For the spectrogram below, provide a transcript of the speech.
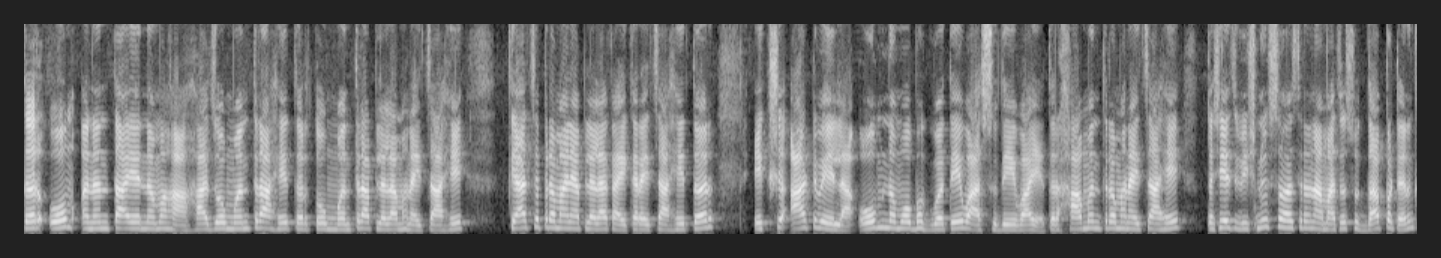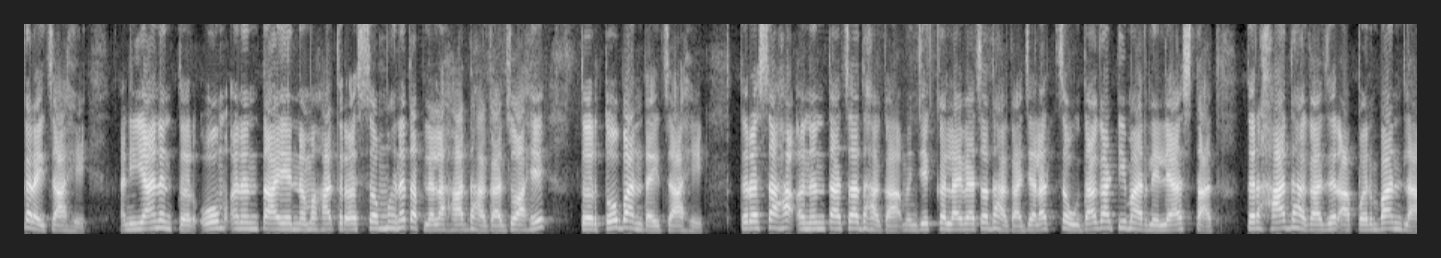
तर ओम अनंताय नमहा हा जो मंत्र आहे तर तो मंत्र आपल्याला म्हणायचा आहे. त्याचप्रमाणे आपल्याला काय करायचं आहे? तर एकशे आठ वेळेला ओम नमो भगवते वासुदेवाय. तर हा मंत्र म्हणायचा आहे तसेच विष्णू सहस्रनामाचं सुद्धा पठण करायचं आहे. आणि यानंतर ओम अनंताय नमहा तर असं म्हणत आपल्याला हा धागा जो आहे तर तो बांधायचा आहे. तर असा हा अनंताचा धागा म्हणजे कलाव्याचा धागा ज्याला चौदा गाठी मारलेल्या असतात तर हा धागा जर आपण बांधला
